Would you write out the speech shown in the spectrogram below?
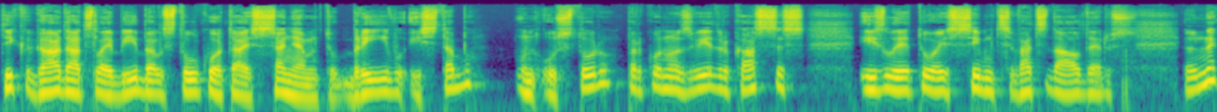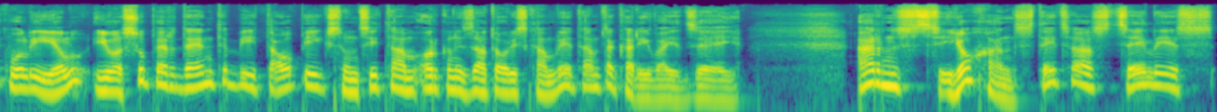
tika gādāts, lai Bībeles tulkotājs saņemtu brīvu istabu un uzturu, par ko no zviedru kases izlietoja simts vecdālderus. Neko lielu, jo superdente bija taupīgs un citām organizatoriskām lietām tā arī vajadzēja. Ernsts Johans teicās cēlies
